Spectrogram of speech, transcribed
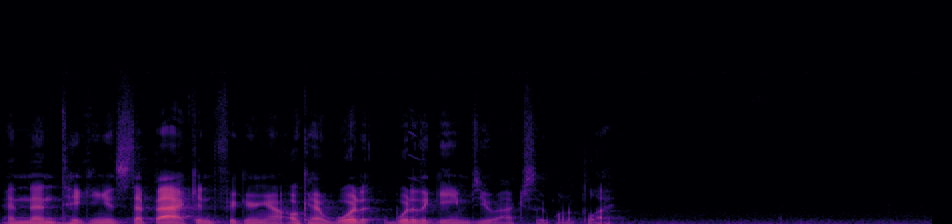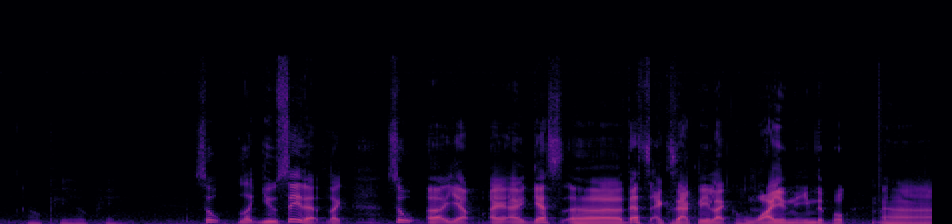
and then taking a step back and figuring out, okay, what what are the games you actually want to play? Okay, okay. So, like you say that, like, so, uh, yeah, I, I guess uh, that's exactly like why you named the book, uh,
